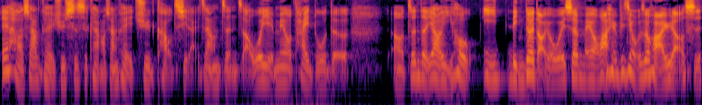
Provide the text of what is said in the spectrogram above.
哎，好像可以去试试看，好像可以去考起来这样证照。我也没有太多的，呃，真的要以后以领队导游为生没有嘛？因为毕竟我是华语老师，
